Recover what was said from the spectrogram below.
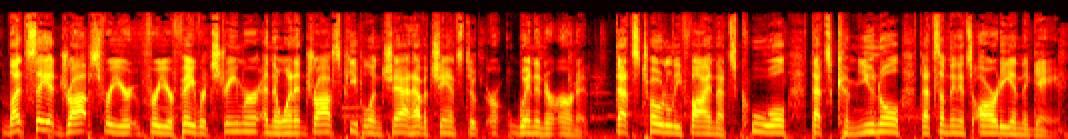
let's say it drops for your for your favorite streamer and then when it drops people in chat have a chance to win it or earn it. That's totally fine. That's cool. That's communal. That's something that's already in the game.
